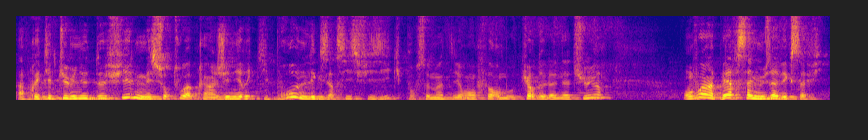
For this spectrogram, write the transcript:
Après quelques minutes de film, mais surtout après un générique qui prône l'exercice physique pour se maintenir en forme au cœur de la nature, on voit un père s'amuser avec sa fille.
